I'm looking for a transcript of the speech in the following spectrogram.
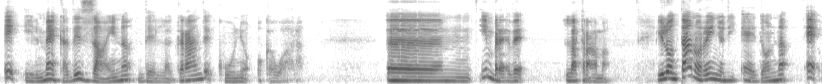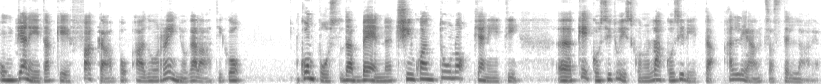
e il mecha design del grande Kunio Okawara. Ehm, in breve, la trama. Il lontano regno di Edon è un pianeta che fa capo ad un regno galattico composto da ben 51 pianeti eh, che costituiscono la cosiddetta alleanza stellare.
